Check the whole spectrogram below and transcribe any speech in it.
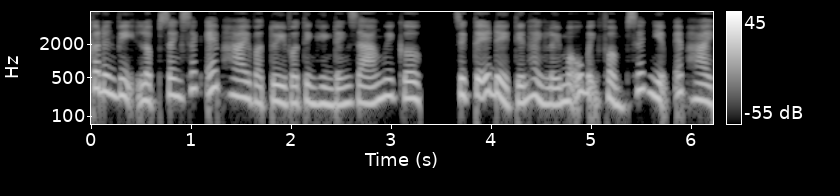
các đơn vị lập danh sách F2 và tùy vào tình hình đánh giá nguy cơ, dịch tễ để tiến hành lấy mẫu bệnh phẩm xét nghiệm F2.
